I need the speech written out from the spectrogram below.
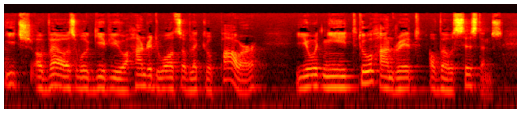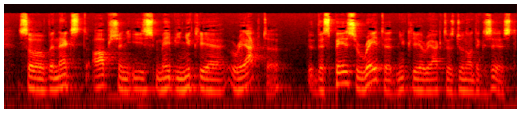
each of those will give you 100 watts of electrical power. You would need 200 of those systems. So the next option is maybe nuclear reactor. The space-rated nuclear reactors do not exist.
